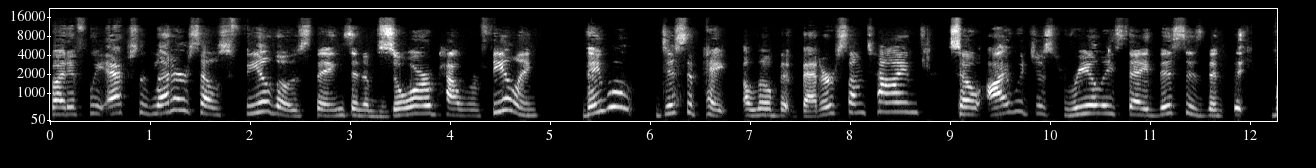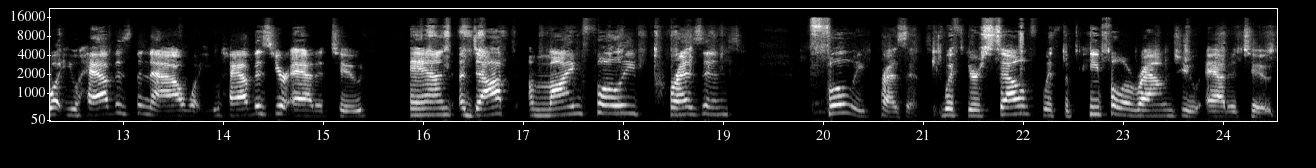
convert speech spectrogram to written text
But if we actually let ourselves feel those things and absorb how we're feeling, they will dissipate a little bit better sometimes. So I would just really say this is the, the what you have is the now, what you have is your attitude, and adopt a mindfully present fully present with yourself, with the people around you attitude,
